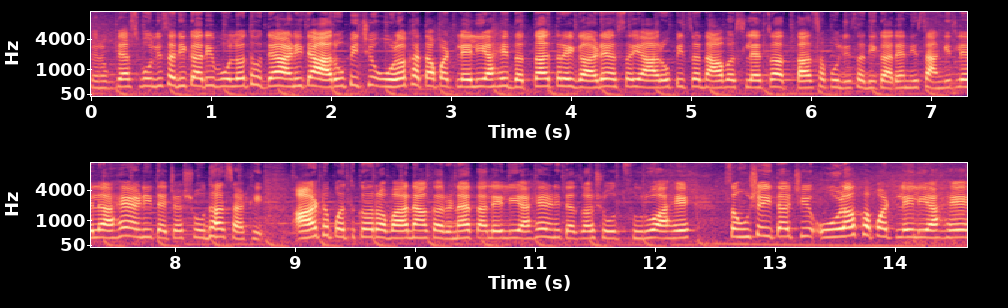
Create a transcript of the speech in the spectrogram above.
तर नुकत्याच पोलीस अधिकारी बोलत होत्या आणि त्या आरोपीची ओळख आता पटलेली आहे. दत्तात्रय गाडे असं या आरोपीचं नाव असल्याचं आत्ताच पोलीस अधिकाऱ्यांनी सांगितलेलं आहे आणि त्याच्या शोधासाठी आठ पथकं रवाना करण्यात आलेली आहे आणि त्याचा शोध सुरू आहे. संशयिताची ओळख पटलेली आहे.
